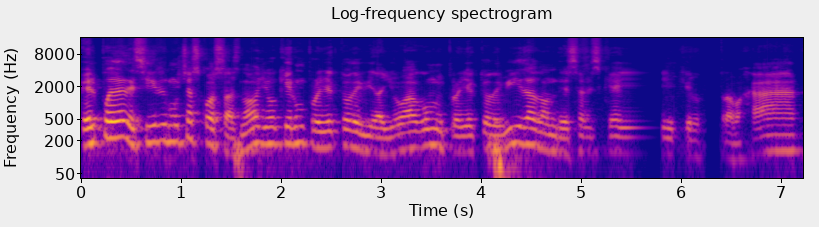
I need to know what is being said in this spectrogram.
Él puede decir muchas cosas, ¿no? Yo quiero un proyecto de vida, yo hago mi proyecto de vida donde, ¿sabes qué? Yo quiero trabajar,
